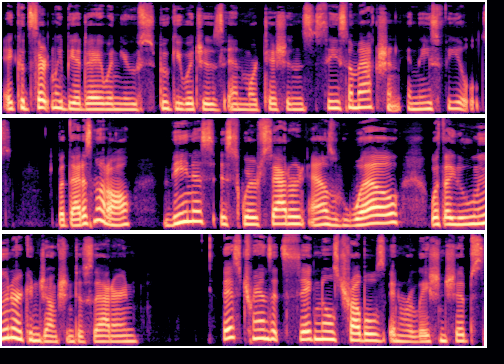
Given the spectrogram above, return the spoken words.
It could certainly be a day when you spooky witches and morticians see some action in these fields. But that is not all. Venus is square Saturn as well, with a lunar conjunction to Saturn. This transit signals troubles in relationships,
